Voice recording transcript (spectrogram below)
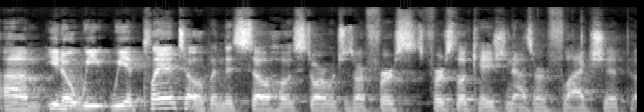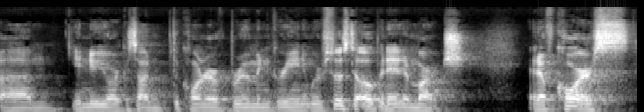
um, you know, we we had planned to open this Soho store, which is our first first location as our flagship um, in New York. It's on the corner of Broome and Greene, and we were supposed to open it in March. And of course,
